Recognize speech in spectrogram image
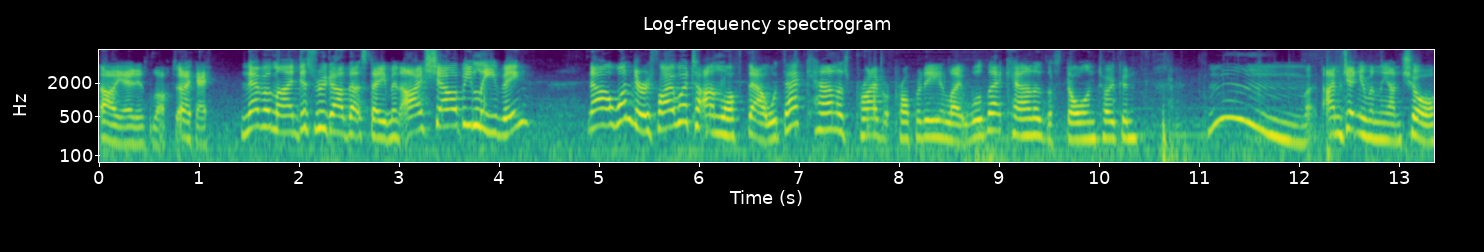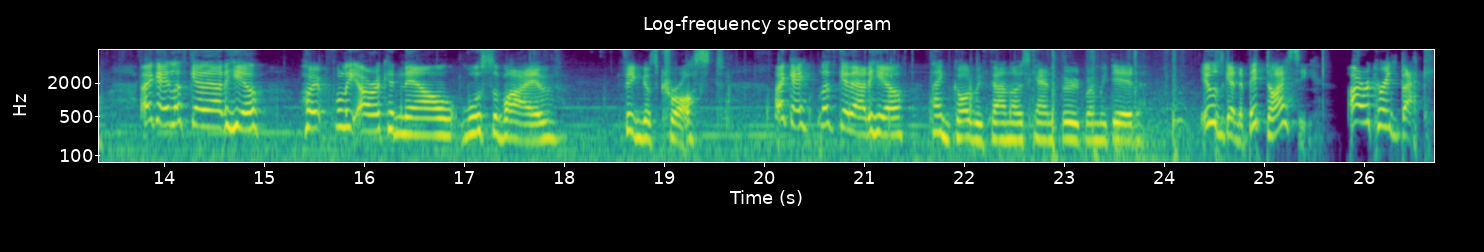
Oh yeah, it is locked. Okay. Never mind, disregard that statement. I shall be leaving. Now, I wonder if I were to unlock that, would that count as private property? Like, will that count as a stolen token? Hmm, I'm genuinely unsure. Okay, let's get out of here. Hopefully Arica now will survive. Fingers crossed. Okay, let's get out of here. Thank God we found those canned food when we did. It was getting a bit dicey. Is back.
